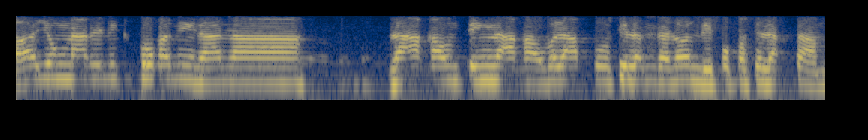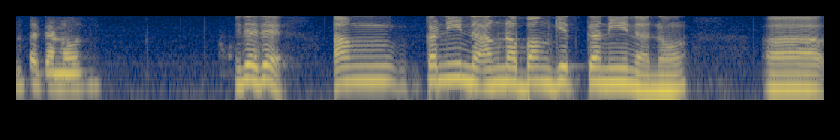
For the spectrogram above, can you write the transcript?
ah, yung narinig po kanina na na accounting na account, wala po silang ganon, hindi po pa sila kasama sa ganon. Hindi, hindi. Ang kanina, ang nabanggit kanina, no? Uh,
